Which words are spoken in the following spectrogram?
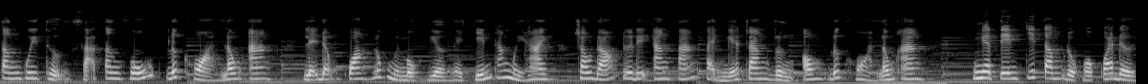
Tân Quy Thượng, xã Tân Phú, Đức Hòa, Long An. Lễ động quan lúc 11 giờ ngày 9 tháng 12, sau đó đưa đi an táng tại Nghĩa Trang rừng ông Đức Hòa, Long An. Nghe tin Chí Tâm đột ngột qua đời,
